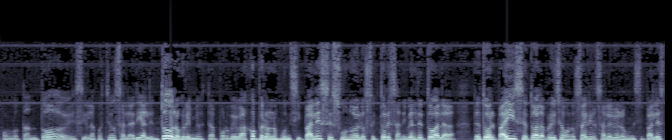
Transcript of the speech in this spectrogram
Por lo tanto, es decir, la cuestión salarial en todos los gremios está por debajo, pero en los municipales es uno de los sectores a nivel de toda la de todo el país, de toda la provincia de Buenos Aires, el salario de los municipales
